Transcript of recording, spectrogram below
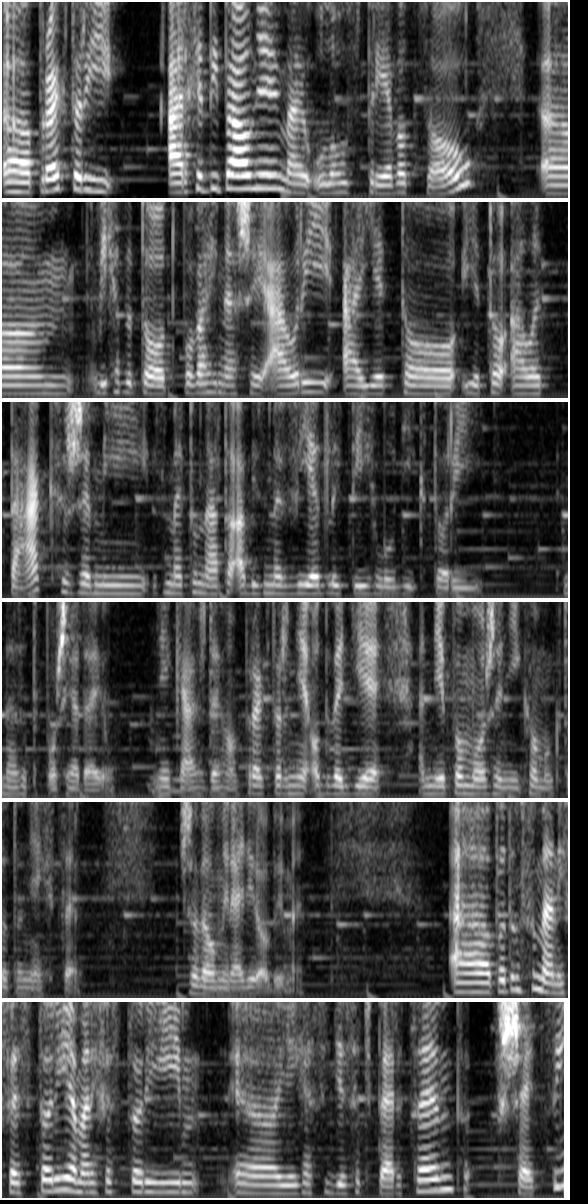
Uh, projektori archetypálne majú úlohu sprievodcov, Um, vychádza to od povahy našej aury a je to, je to ale tak, že my sme tu na to, aby sme viedli tých ľudí, ktorí nás o to požiadajú. Nie mhm. každého. Projektor neodvedie a nepomôže nikomu, kto to nechce. Čo veľmi radi robíme. A potom sú manifestory a manifestory uh, je ich asi 10%. Všetci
